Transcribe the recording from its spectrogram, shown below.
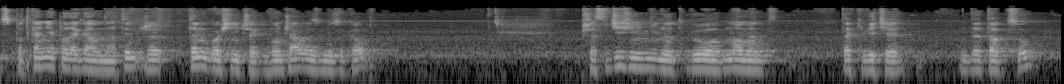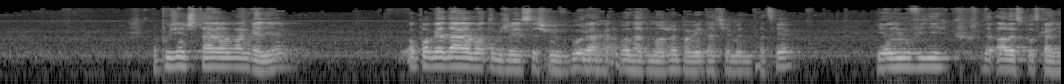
Spotkanie polegało na tym, że ten głośniczek włączałem z muzyką. Przez 10 minut było moment taki, wiecie, detoksu. A później czytałem Ewangelię. Opowiadałem o tym, że jesteśmy w górach albo nad morzem, pamiętacie medytację? I oni mówili, kurde, ale spotkanie.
